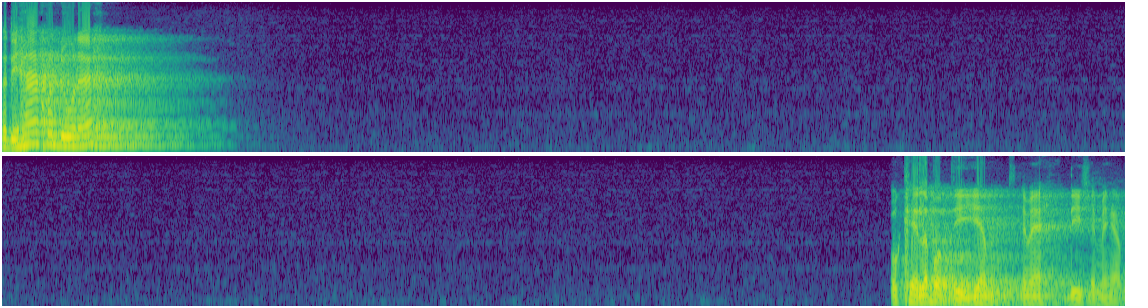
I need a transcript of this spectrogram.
สวัสดีห้าคนดูนะโอเค ระบบดีเยี่ยมใช่ไหมดีใช่ไหมครับ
